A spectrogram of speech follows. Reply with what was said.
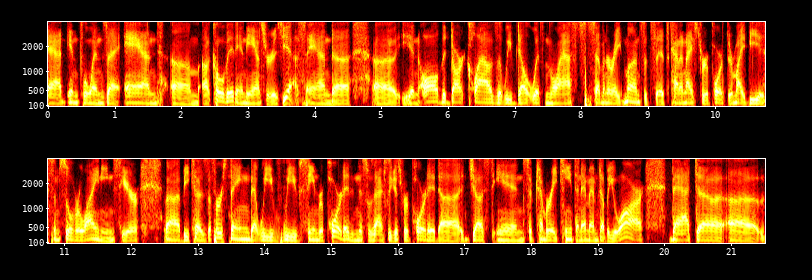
at influenza and um, uh, COVID? And the answer is yes. And uh, uh in all the dark clouds that we've dealt with in the last seven or eight months, it's it's kind of nice to report there might be some silver linings here, uh, because the first thing that we've we've seen reported, and this was actually just reported uh, just in September 18th in MMWR, that the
